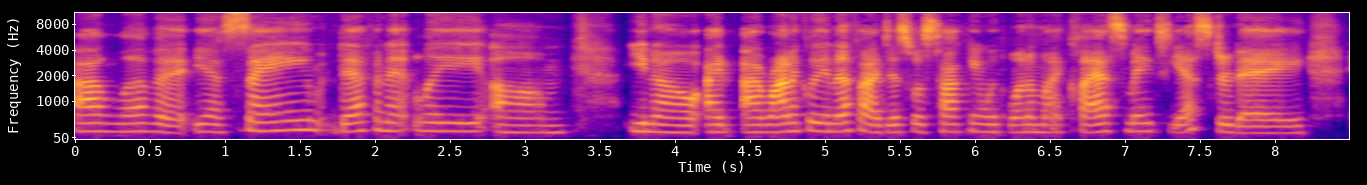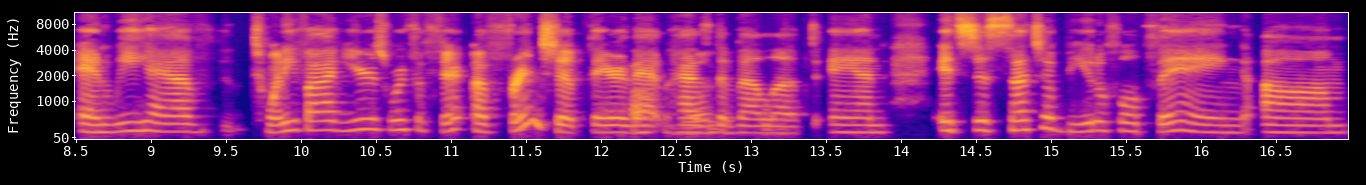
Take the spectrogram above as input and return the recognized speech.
I love it. Yeah, same, definitely. Um, you know, I, ironically enough, I just was talking with one of my classmates yesterday, and we have 25 years worth of, of friendship there that oh, has wonderful. developed, and it's just such a beautiful thing. Um,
